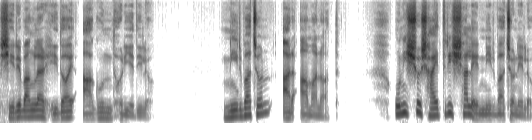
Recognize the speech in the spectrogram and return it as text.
শেরে বাংলার হৃদয় আগুন ধরিয়ে দিল। নির্বাচন আর আমানত। উনিশশো সালের নির্বাচন এলো।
